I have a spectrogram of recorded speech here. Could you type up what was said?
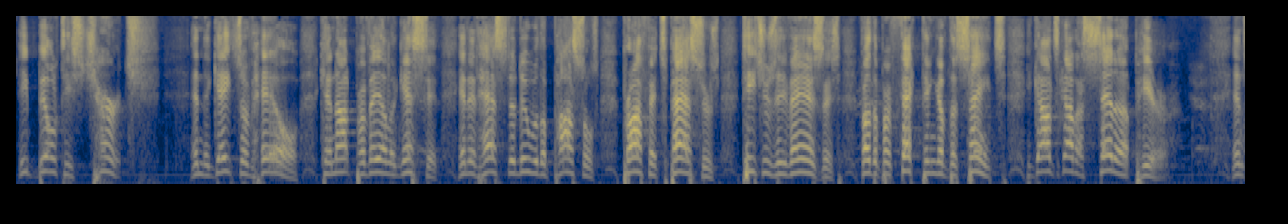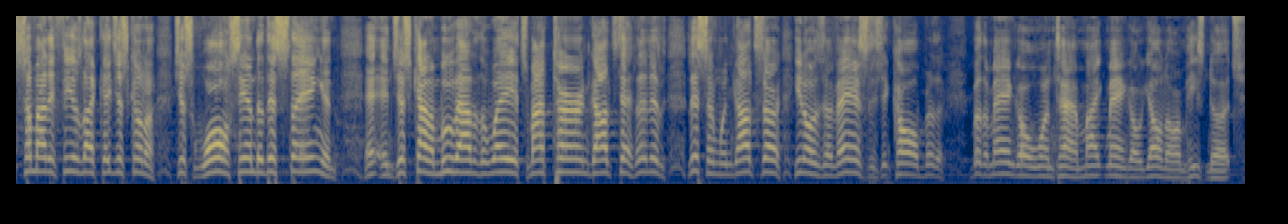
He built his church, and the gates of hell cannot prevail against it. And it has to do with apostles, prophets, pastors, teachers, evangelists for the perfecting of the saints. God's got a setup here and somebody feels like they're just going to just waltz into this thing and, and just kind of move out of the way. It's my turn. God said, listen, when God started, you know, as an evangelist, it called Brother, Brother Mango one time, Mike Mango. Y'all know him. He's nuts.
